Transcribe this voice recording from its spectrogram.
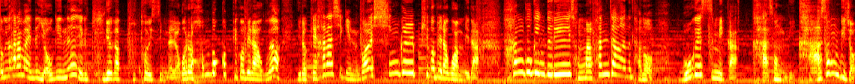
여기도 하나만 있는데 여기는 이렇게 두 개가 붙어 있습니다. 이거를 humbucker 픽업이라고 하고요. 이렇게 하나씩 있는 걸 싱글 픽업이라고 합니다. 한국인들이 정말 환장하는 단어 뭐겠습니까? 가성비. 가성비죠.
